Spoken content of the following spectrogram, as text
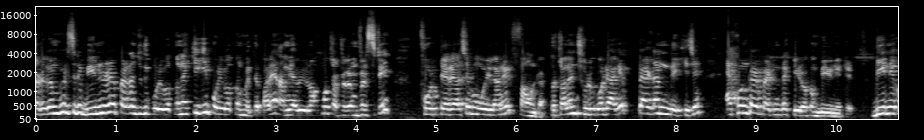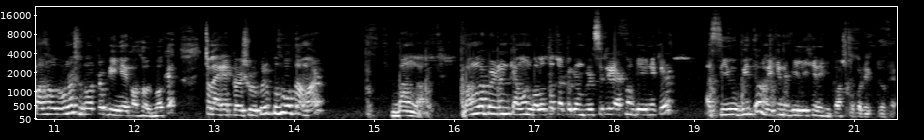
চট্টগ্রাম ইউনিভার্সিটি বি ইউনিটের প্যাটার্ন যদি পরিবর্তন হয়, কি কি পরিবর্তন হতে পারে? আমি আবির রহমান, চট্টগ্রাম ইউনিভার্সিটি ফোর্থ ইয়ারে আছে এবং উইলানের ফাউন্ডার তো চলেন শুরু করে আগে প্যাটার্ন দেখি যে এখনকার প্যাটার্নটা কি রকম বি ইউনিটের বি নিয়ে কথা বলব না, শুধুমাত্র বি নিয়ে কথা বলব ওকে চলো এক এক করে শুরু করি। প্রথমত আমার বাংলা। বাংলা প্যাটার্ন কেমন বলো তো? চট্টগ্রাম ইউনিভার্সিটির এখন বি ইউনিটের আর সিইউবি তো আমি এখানে বি লিখে রেখি কষ্ট করে একটু ওকে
